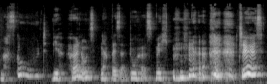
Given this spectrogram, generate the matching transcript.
Mach's gut. Wir hören uns. Na, besser, du hörst mich. Tschüss.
